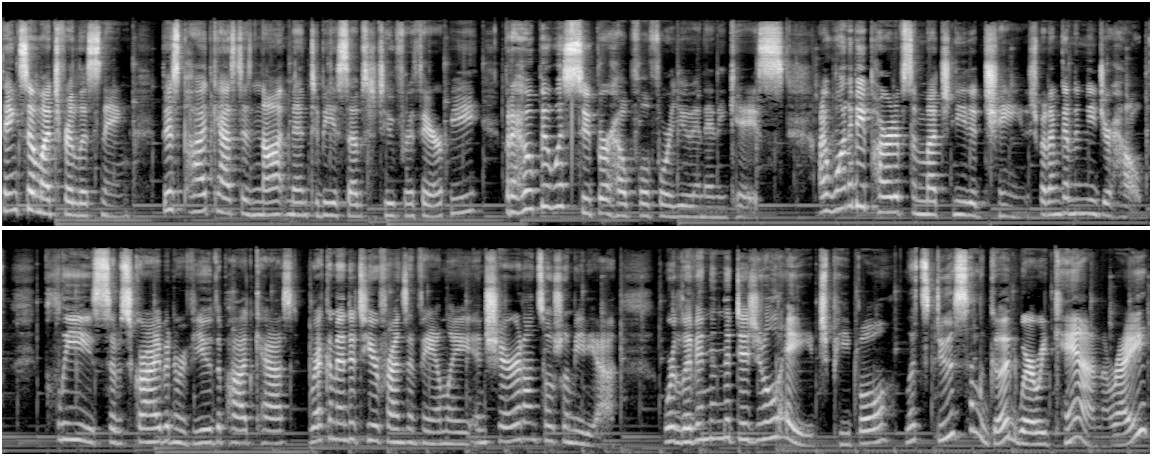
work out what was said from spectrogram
Thanks so much for listening. This podcast is not meant to be a substitute for therapy, but I hope it was super helpful for you in any case. I want to be part of some much needed change, but I'm going to need your help. Please subscribe and review the podcast, recommend it to your friends and family, and share it on social media. We're living in the digital age, people. Let's do some good where we can, all right?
